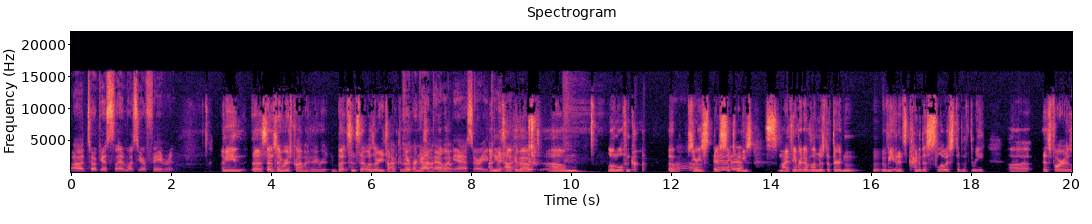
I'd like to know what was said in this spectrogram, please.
Uh, Tokyo Slim, what's your favorite? I mean, uh, Seven Samurai is probably my favorite, but since that was already talked about, Huber I'm going to talk about. one. Yeah, sorry. You I'm going to talk about um, Lone Wolf and Cub Oh, series. There's six movies. My favorite of them is the third movie, and it's kind of the slowest of the three, uh, as far as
